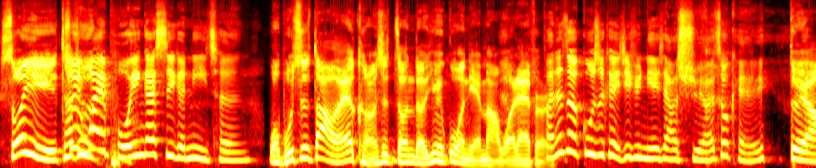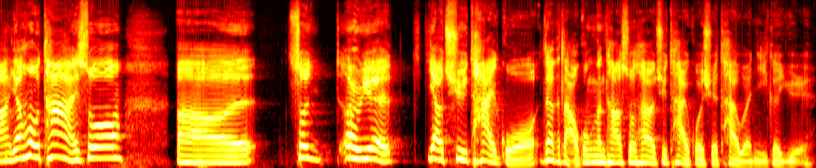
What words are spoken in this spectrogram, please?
所以他就外婆应该是一个昵称。我不知道，哎，可能是真的，因为过年嘛，whatever。反正这个故事可以继续捏下去啊，it's OK。对啊，然后他还说，呃，说二月要去泰国，那个老公跟他说他要去泰国学泰文一个月。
